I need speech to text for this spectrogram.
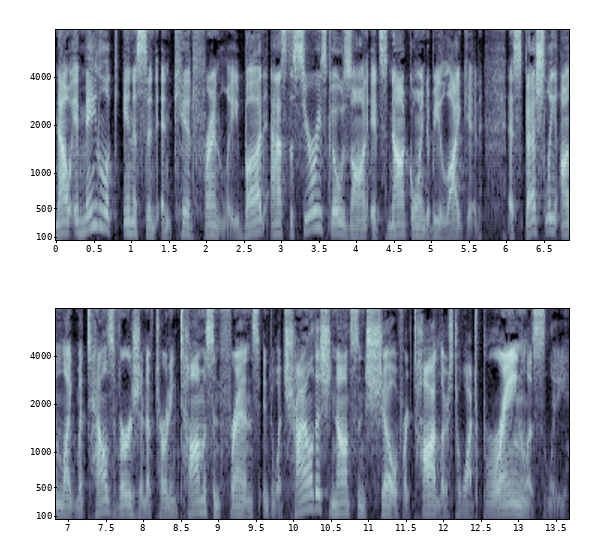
Now, it may look innocent and kid friendly, but as the series goes on, it's not going to be like it, especially unlike Mattel's version of turning Thomas and Friends into a childish nonsense show for toddlers to watch brainlessly.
